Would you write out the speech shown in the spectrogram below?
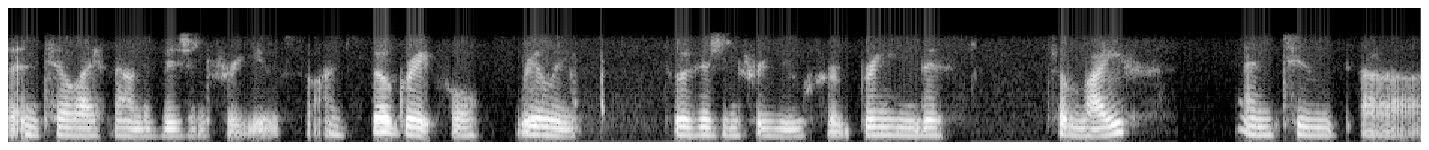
until I found a vision for you. So I'm so grateful, really, to a vision for you for bringing this to life and to uh,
